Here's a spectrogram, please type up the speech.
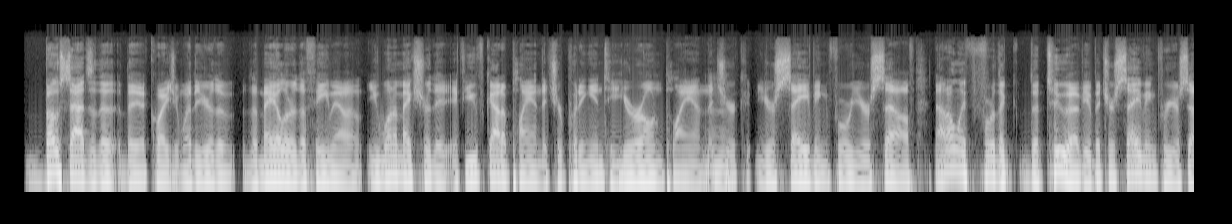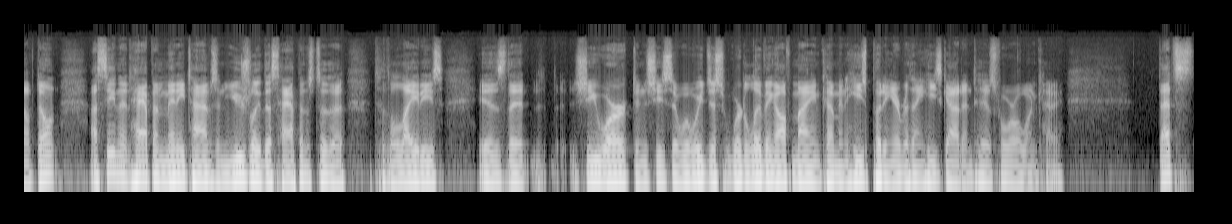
both sides of the, the equation, whether you're the, the male or the female, you want to make sure that if you've got a plan that you're putting into your own plan, that mm. you're you're saving for yourself, not only for the the two of you, but you're saving for yourself. Don't I've seen it happen many times, and usually this happens to the to the ladies is that she worked and she said, well, we just we're living off my income, and he's putting everything he's got into his 401k that's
